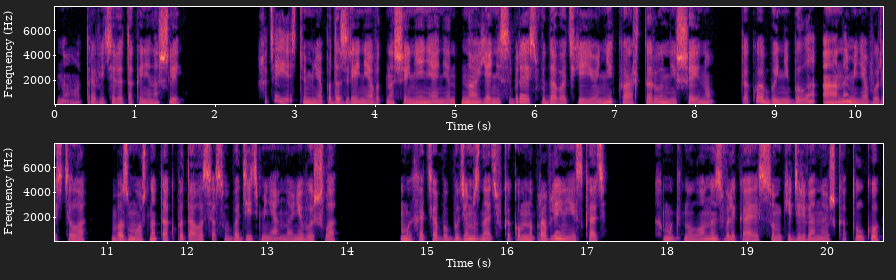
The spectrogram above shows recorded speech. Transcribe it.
Но отравителя так и не нашли. Хотя есть у меня подозрения в отношении няни, но я не собираюсь выдавать ее ни Картеру, ни Шейну. Какой бы ни была, а она меня вырастила. Возможно, так пыталась освободить меня, но не вышло. «Мы хотя бы будем знать, в каком направлении искать», — хмыкнул он, извлекая из сумки деревянную шкатулку,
